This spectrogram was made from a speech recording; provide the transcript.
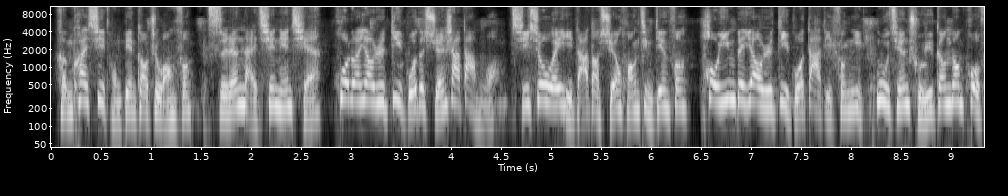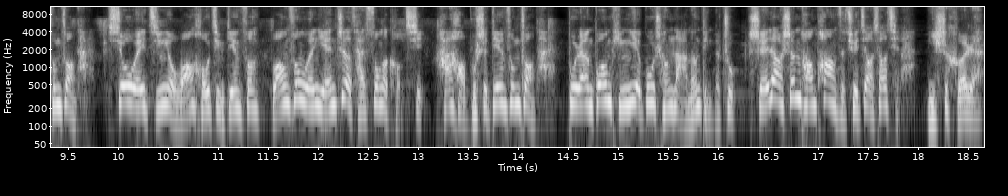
很快，系统便告知王峰，此人乃千年前祸乱耀日帝国的玄煞大魔，其修为已达到玄黄境巅峰，后因被耀日帝国大帝封印，目前处于刚刚破封状态，修为仅有王侯境巅峰。王峰闻言，这才松了口气，还好不是巅峰状态，不然光凭叶孤城哪能顶得住？谁料身旁胖子却叫嚣起来：“你是何人？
